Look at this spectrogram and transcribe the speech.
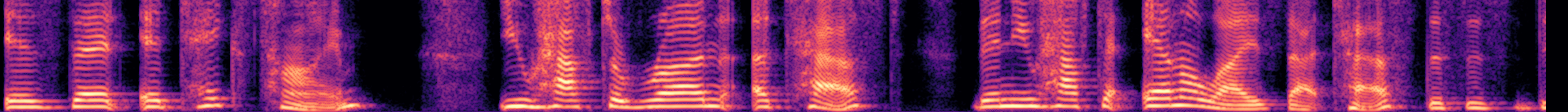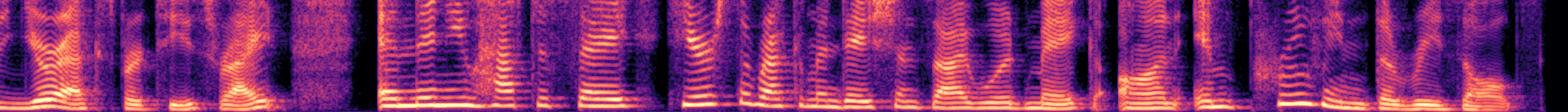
is that it takes time. You have to run a test. Then you have to analyze that test. This is the, your expertise, right? And then you have to say, here's the recommendations I would make on improving the results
